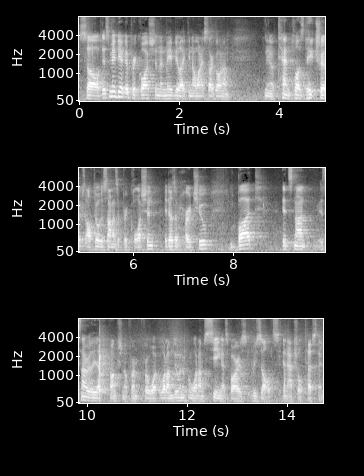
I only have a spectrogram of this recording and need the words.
So this may be a good precaution and maybe like, you know, when I start going on, you know, 10 plus day trips, I'll throw this on as a precaution. It doesn't hurt you, but it's not, it's not really that functional for, for what, what I'm doing and from what I'm seeing as far as results in actual testing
